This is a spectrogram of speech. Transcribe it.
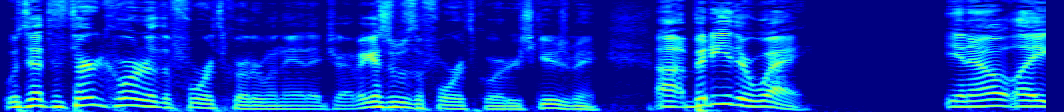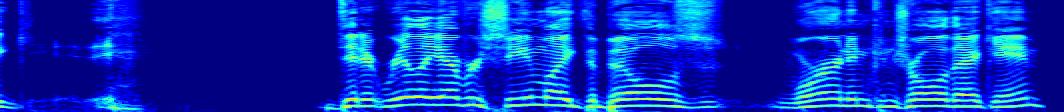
was that the third quarter or the fourth quarter when they had that drive? I guess it was the fourth quarter. Excuse me. Uh, but either way, you know, like, did it really ever seem like the Bills weren't in control of that game?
